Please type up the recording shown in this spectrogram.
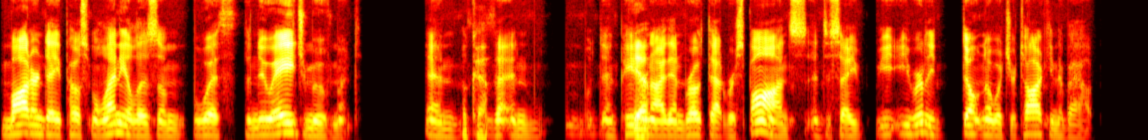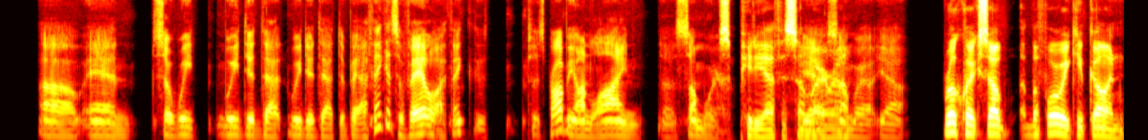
modern day postmillennialism with the New Age movement. And Okay. tha- and and Peter Yeah. and I then wrote that response and to say you really don't know what you're talking about. Uh, and so we we did that we did that debate. I think it's available. I think it's probably online uh, somewhere. So PDF is somewhere yeah, around. somewhere. Yeah. Real quick, so before we keep going,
